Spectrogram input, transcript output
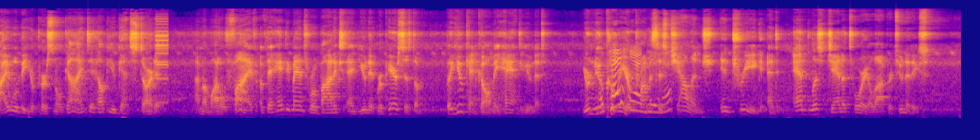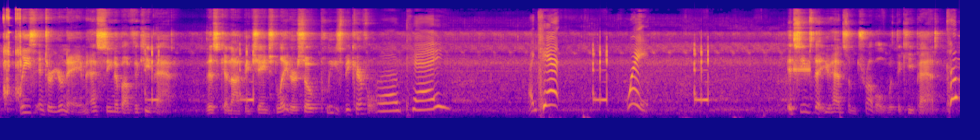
I will be your personal guide to help you get started. I'm a Model 5 of the Handyman's Robotics and Unit Repair System, but you can call me Hand Unit. Your new Okay, career promises Unit. challenge, intrigue, and endless janitorial opportunities. Please enter your name as seen above the keypad. This cannot be changed later, so please be careful. Okay. I can't. Wait. It seems that you had some trouble with the keypad. Come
